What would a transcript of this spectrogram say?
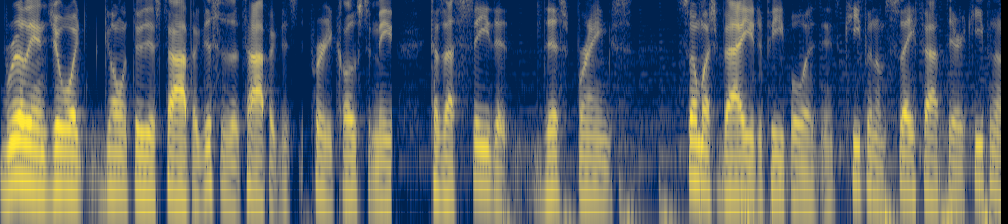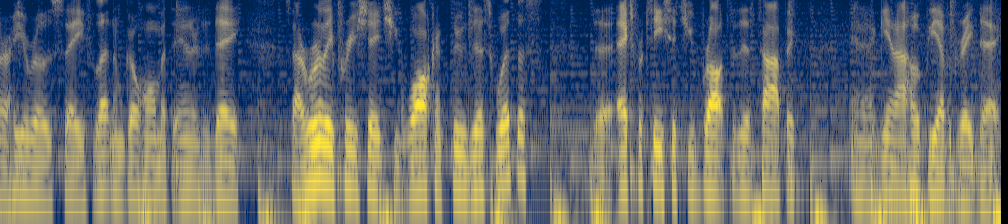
really enjoyed going through this topic. This is a topic that's pretty close to me because I see that this brings so much value to people it's keeping them safe out there, keeping our heroes safe, letting them go home at the end of the day. So I really appreciate you walking through this with us the expertise that you brought to this topic. And again, I hope you have a great day.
